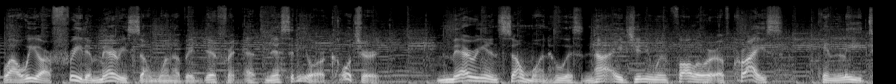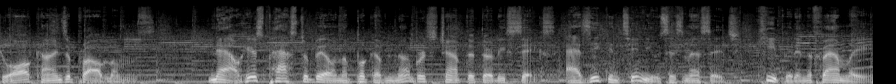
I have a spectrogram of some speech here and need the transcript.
While we are free to marry someone of a different ethnicity or culture, marrying someone who is not a genuine follower of Christ can lead to all kinds of problems. Now, here's Pastor Bill in the book of Numbers, chapter 36, as he continues his message Keep it in the family.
